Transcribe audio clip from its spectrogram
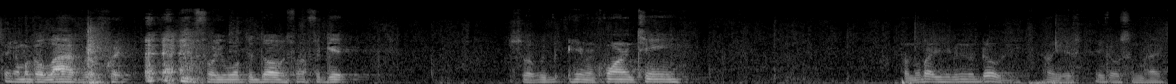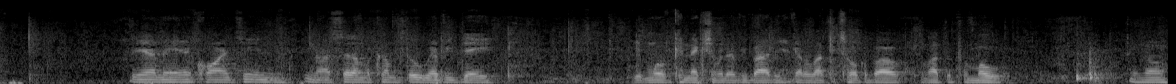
I think I'm gonna go live real quick before you walk the dog, before I forget. So we're here in quarantine. Oh, nobody's even in the building. Oh, yeah, here goes somebody. So yeah, I'm here in quarantine. You know, I said I'm gonna come through every day, get more of a connection with everybody. Got a lot to talk about, a lot to promote. You know.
